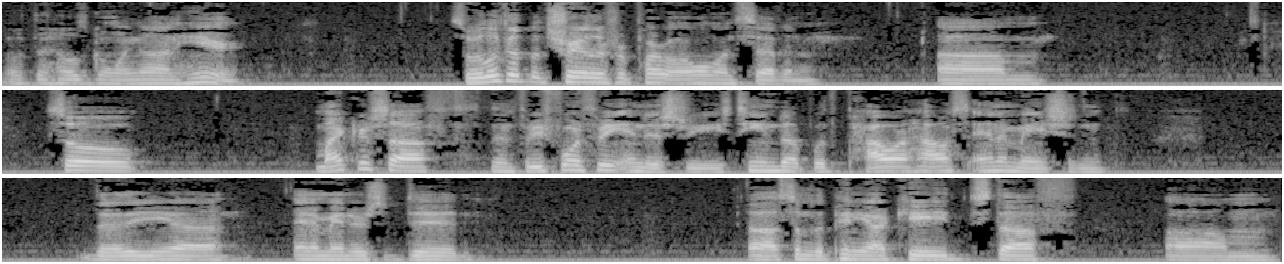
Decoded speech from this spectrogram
What the hell's going on here? So we looked up the trailer for Part 117. Um, so Microsoft and 343 Industries teamed up with Powerhouse Animation. The uh, animators did uh, some of the Penny Arcade stuff, um,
